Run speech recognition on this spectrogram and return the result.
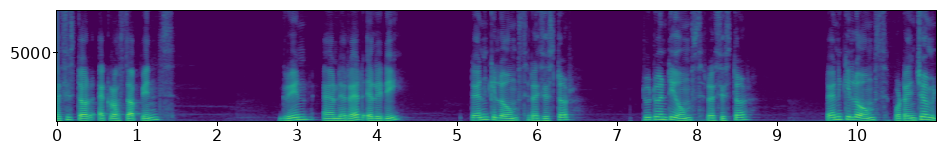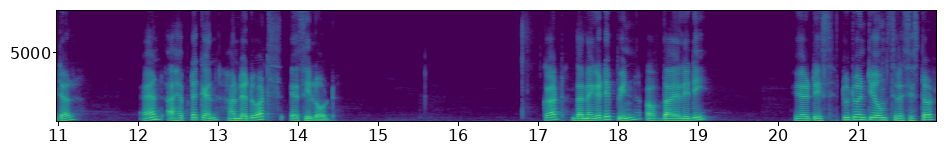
resistor across the pins, green and red LED 10 kilo ohms resistor, 220 ohms resistor, 10 kilo ohms potentiometer and I have taken 100 watts AC load. Cut the negative pin of the LED. Here it is 220 ohms resistor.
